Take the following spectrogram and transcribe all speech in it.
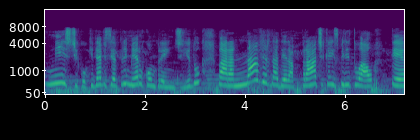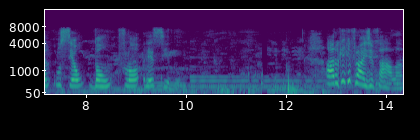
místico, que deve ser primeiro compreendido para, na verdadeira prática espiritual, ter o seu dom florescido. Ora, o que, que Freud fala?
